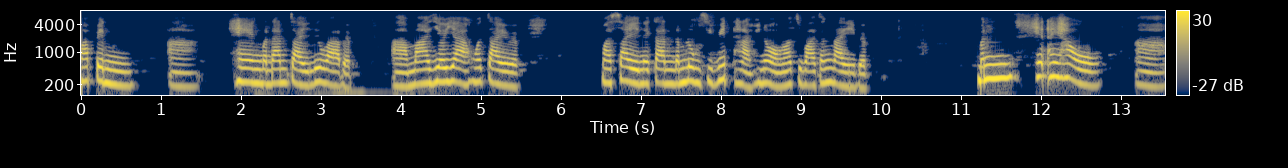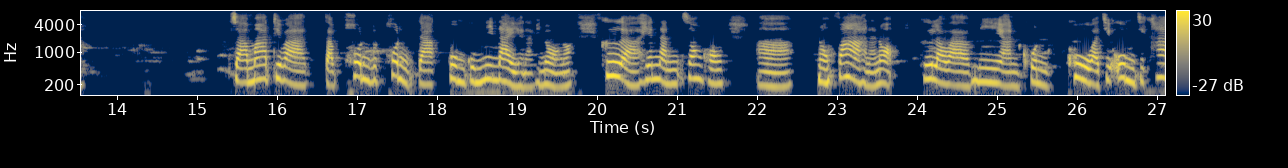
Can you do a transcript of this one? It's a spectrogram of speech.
มาเป็น อ่าแรงบันดาลใจหรือว่าแบบ อ่า มาเยียวยาหัวใจแบบ มาใช้ในการดำรงชีวิตหั้นน่ะพี่น้องเนาะสิว่าจังใดแบบ มันเฮ็ดให้เฮาอ่า สามารถที่ว่าจะพ้นหลุดพ้นจากกลุ่มกลุ่มนี้ได้หั้นนะพี่น้องเนาะคืออ่าเห็นนั้นช่องของอ่าน้องฟ้าหั้นนะเนาะคือเราว่ามีอันคนขู่ว่าสิอุ้มสิฆ่า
